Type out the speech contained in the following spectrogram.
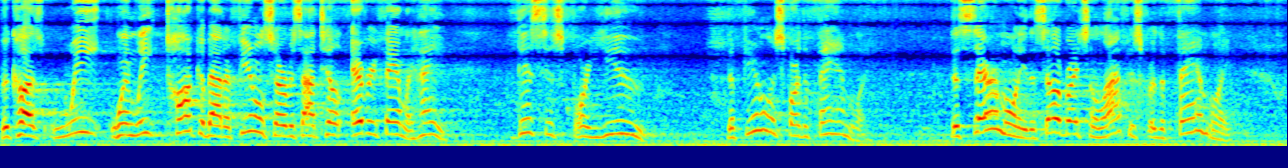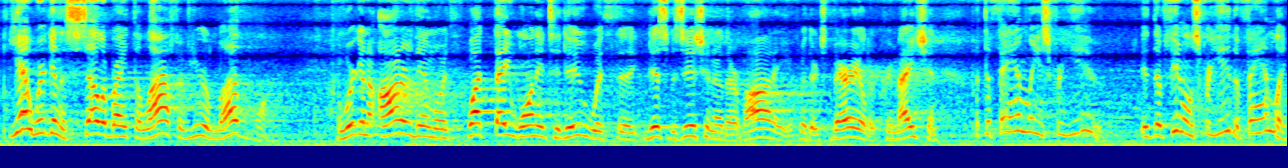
Because we, when we talk about a funeral service, I tell every family, hey, this is for you. The funeral is for the family. The ceremony, the celebration of life is for the family. Yeah, we're going to celebrate the life of your loved one. And we're going to honor them with what they wanted to do with the disposition of their body, whether it's burial or cremation. But the family is for you. The funeral is for you, the family.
